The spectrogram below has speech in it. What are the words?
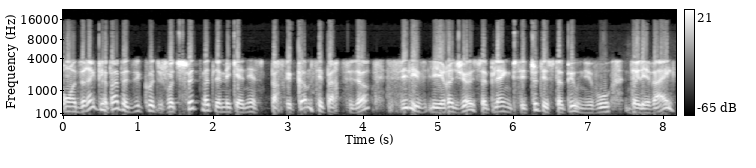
on dirait que le pape a dit, écoute, je vais tout de suite mettre le mécanisme. Parce que comme c'est parti là, si les, les religieuses se plaignent, puis c'est tout est stoppé au niveau de l'évêque,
